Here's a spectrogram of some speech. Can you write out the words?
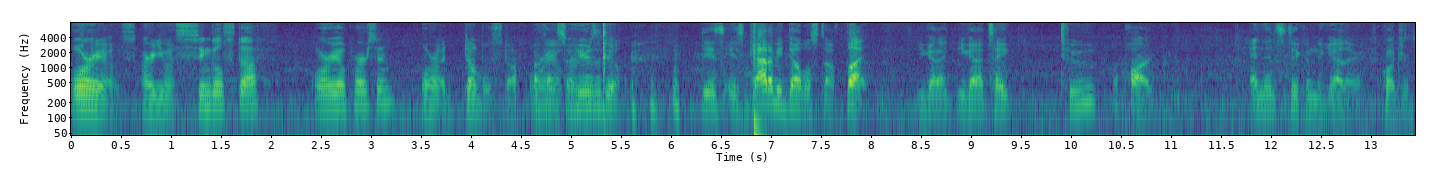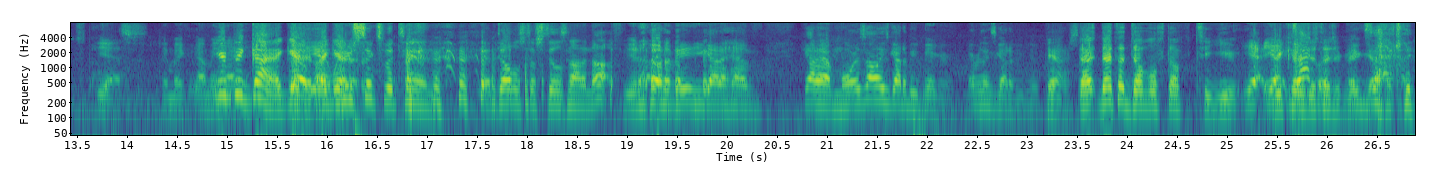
Oreos. Are you a single stuff Oreo person or a double stuff Oreo Okay, so person? here's the deal. This it's got to be double stuff, but you gotta you gotta take two apart and then stick them together. quadruple stuff. Yes, and make. I mean, You're a big guy. I get Yeah, it. yeah, I when get you're six foot ten, double stuff still is not enough. You know what I mean? You gotta have, you gotta have more. It's always got to be bigger. Everything's got to be bigger. Yeah, that, that's a double stuff to you. yeah, yeah. Because exactly. you're such a big guy. exactly.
